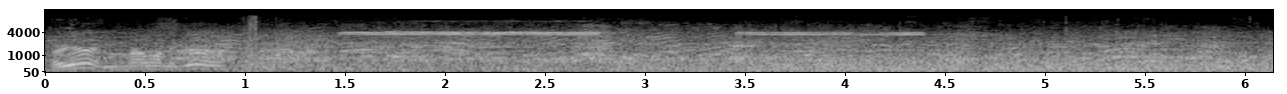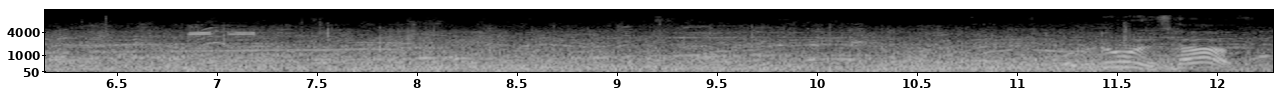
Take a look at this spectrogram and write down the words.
Hurry up, you might want to go. What are we doing? It's half.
